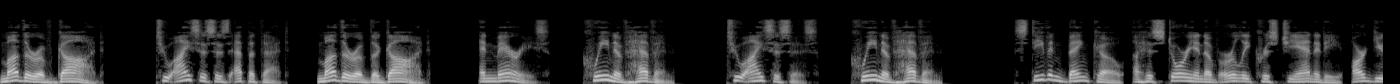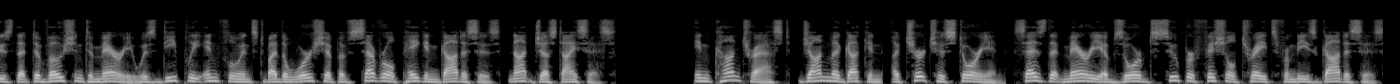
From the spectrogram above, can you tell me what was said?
"'Mother of God' to Isis's epithet, "'Mother of the God' and Mary's "'Queen of Heaven' to Isis's "'Queen of Heaven' Stephen Benko, a historian of early Christianity, argues that devotion to Mary was deeply influenced by the worship of several pagan goddesses, not just Isis. In contrast, John McGuckin, a church historian, says that Mary absorbed superficial traits from these goddesses,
